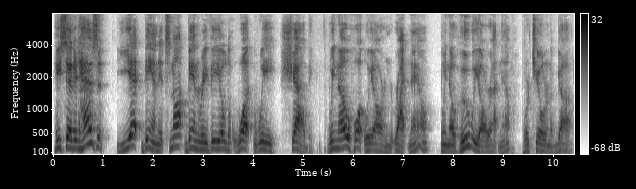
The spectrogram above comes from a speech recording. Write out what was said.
He said, It hasn't yet been, it's not been revealed what we shall be. We know what we are right now. We know who we are right now. We're children of God.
